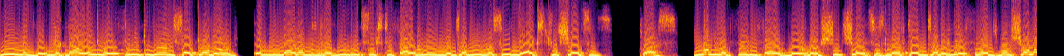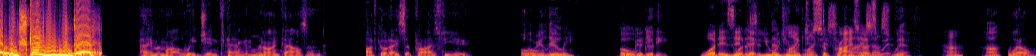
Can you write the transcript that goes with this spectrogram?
Meaning that we are now into a freaking very psycho mode, and we not only have 165 remaining until we will see the extra chances. Plus, you only have 35 more no shit chances left until the little forms will show up and scare you to death. Hey Mama Luigi and Kangam 9000. I've got a surprise for you. Oh, Oh, really? really? Oh, Oh, goody. goody. What is it What that you would like to surprise us with? with? Huh? Huh? Well,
